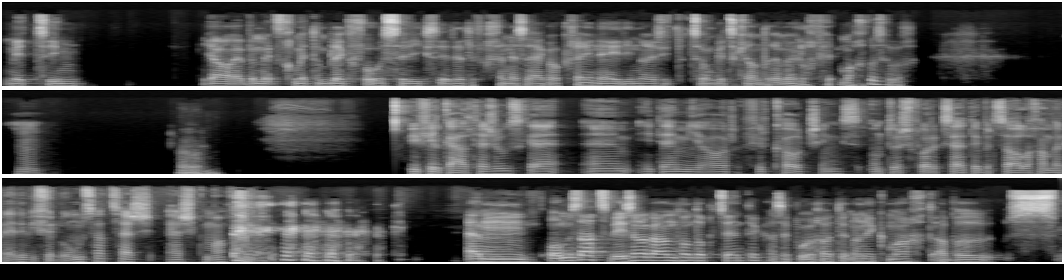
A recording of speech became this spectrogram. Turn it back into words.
mit seinem, ja, eben einfach mit dem Blick von außen, wie gesagt, einfach können sagen, okay, nein, in deiner Situation gibt es keine andere Möglichkeit, mach das einfach. Hm. Ja. Wie viel Geld hast du ausgegeben ähm, in diesem Jahr für Coachings? Und du hast vorher gesagt, über Zahlen kann man reden. Wie viel Umsatz hast du gemacht? ähm, Umsatz weiß ich noch gar nicht hundertprozentig, also Buchhaltung noch nicht gemacht, aber es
